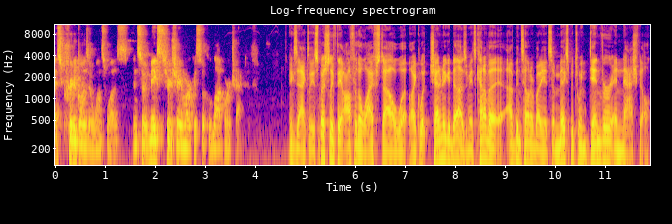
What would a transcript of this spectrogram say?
as critical as it once was. And so it makes tertiary markets look a lot more attractive. Exactly, especially if they offer the lifestyle what like what Chattanooga does. I mean, it's kind of a I've been telling everybody it's a mix between Denver and Nashville.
